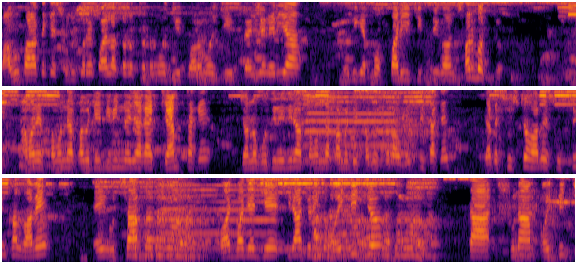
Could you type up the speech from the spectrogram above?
Babupara থেকে শুরু করে কয়লা সড়ক, ছোট মসজিদ, বড় মসজিদ, ব্যঞ্জন এরিয়া, ওদিকে পোকপাড়ি চিত্রীগঞ্জ, সর্বত্র। আমাদের সমন্বয় কমিটির বিভিন্ন জায়গায় ক্যাম্প থাকে। জনপ্রতিনিধিরা, সমন্বয় কমিটির সদস্যরা উপস্থিত থাকে। যাতে সুষ্ঠুভাবে, সুশৃঙ্খলভাবে এই উৎসব বজবজের যে চিরাচরিত ঐতিহ্য তার সুনাম, ঐতিহ্য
